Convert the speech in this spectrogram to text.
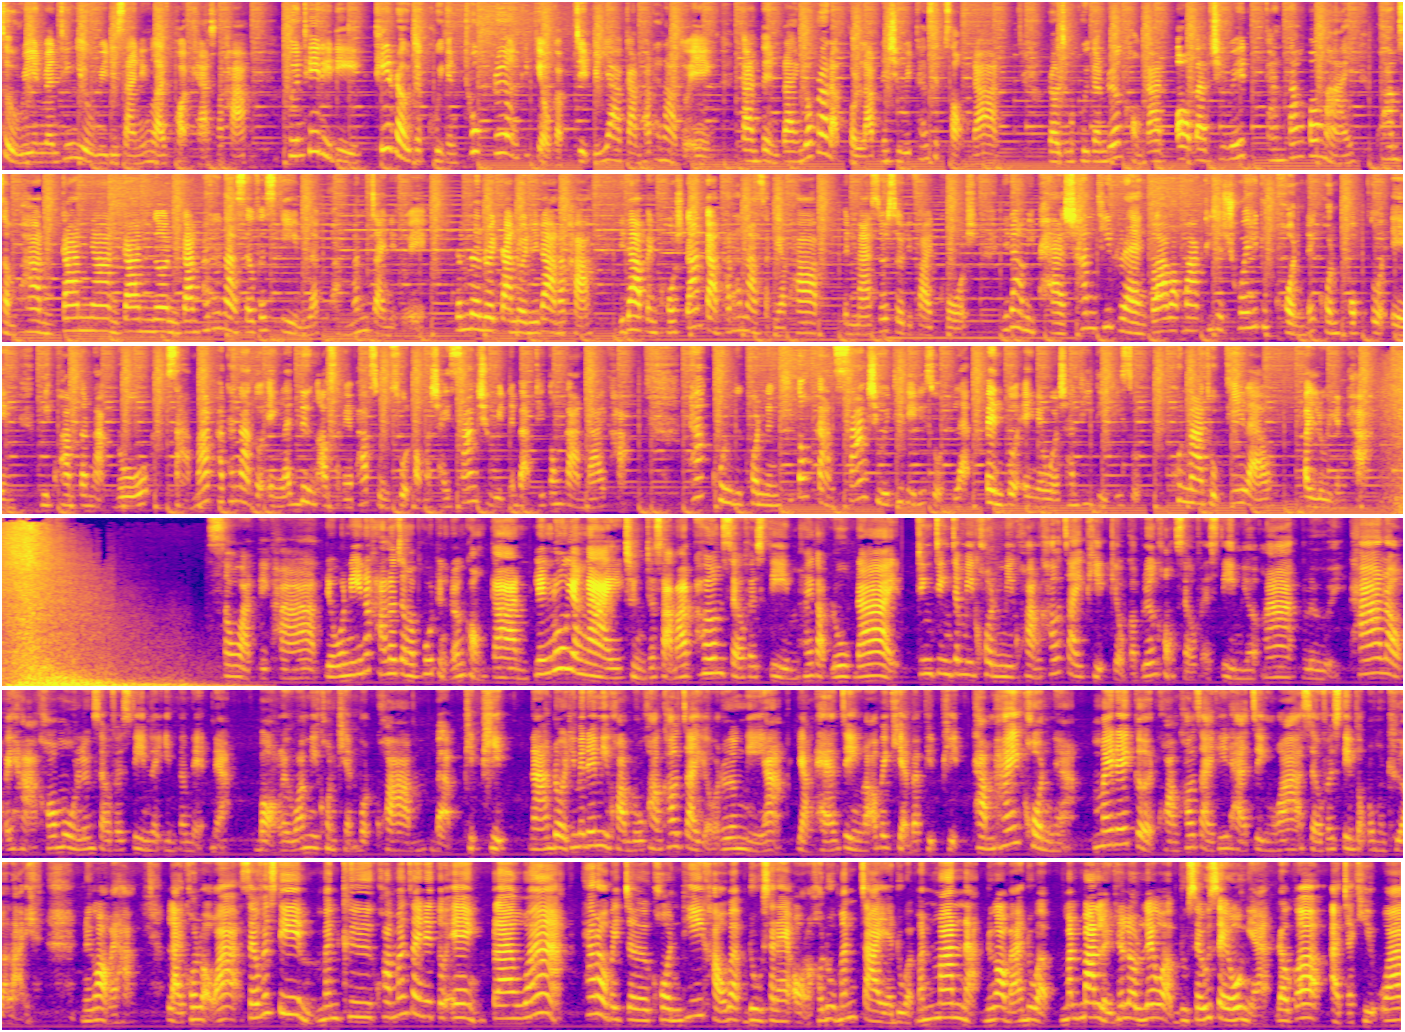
สู่ Reinventing You Redesigning Life Podcast นะคะ พื้นที่ดีๆ ที่เราจะคุยกันทุกเรื่องที่เกี่ยวกับจิตวิทยาการพัฒนาตัวเอง การเปลี่ยนแปลงยกระดับผลลัพธ์ในชีวิตทั้ง 12 ด้าน เราจะมาคุยกันเรื่องของการออกแบบชีวิต การตั้งเป้าหมาย ความสัมพันธ์ การงาน การเงิน การพัฒนา self esteem และความมั่นใจในตัวเองดำเนินรายการโดยนิดานะคะ นิดาเป็นโค้ชด้านการพัฒนาศักยภาพ เป็น Master Certified Coach นิดามี passion ที่แรงกล้ามากๆ ที่จะช่วยให้ทุกคนได้ค้นพบตัวเอง มีความตระหนักรู้ สามารถพัฒนาตัวเอง และดึงเอาศักยภาพสูงสุดออกมาใช้สร้างชีวิตในแบบที่ต้องการได้ค่ะ ถ้าคุณคือคนหนึ่งที่ต้องการสร้างชีวิตที่ดีที่สุด และเป็นตัวเองในเวอร์ชันที่ดีที่สุด คุณมาถูกที่แล้วไปลุยกันค่ะ สวัสดีค่ะ เดี๋ยววันนี้นะคะเราจะมาพูดถึงเรื่องของการเลี้ยงลูกยังไง ถึงจะสามารถเพิ่ม self esteem ให้กับลูกได้จริง ๆ จะมีคนมีความเข้าใจผิดเกี่ยวกับเรื่องของ self esteem เยอะมากเลย ถ้าเราไปหาข้อมูลเรื่อง self esteem ในอินเทอร์เน็ตเนี่ยบอกเลยว่ามีคนเขียนบทความแบบผิดๆนะ โดยที่ไม่ได้มีความรู้ความเข้าใจเกี่ยวกับเรื่องนี้อะอย่างแท้จริงแล้วเอาไปเขียนแบบผิดๆทำให้คนเนี่ย ไม่ได้เกิดความเข้าใจที่แท้จริงว่า self esteem ตกลงมันคืออะไร นึกออกไหมคะ หลายคนบอกว่า self esteem มันคือความมั่นใจในตัวเอง แปลว่าถ้าเราไปเจอคนที่เขาแบบดูแสดงออกแล้วเขาดูมั่นใจอะดูแบบมั่นๆอะนึกออกไหมดูแบบมั่นๆหรือที่เราเรียกว่าดูเซลล์เซลล์อย่างเงี้ยเราก็อาจจะคิดว่า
